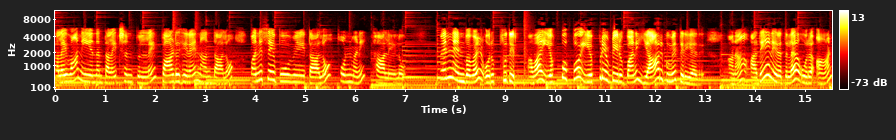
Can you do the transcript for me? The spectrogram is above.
தலைவா நீ எந்தன் தலைச்சன் பிள்ளை பாடுகிறேன் நான் தாளோ பனிசை பூவி தாளோ பொன்மணி தாளேலோ. பெண் என்பவள் ஒரு புதிர். அவ எப்பப்போ எப்படி எப்படி இருப்பான்னு யாருக்குமே தெரியாது. ஆனா அதே நேரத்துல ஒரு ஆண்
